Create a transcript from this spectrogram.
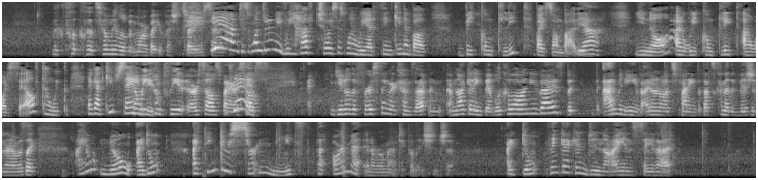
Like, cl- cl- tell me a little bit more about your question. So I understand. Yeah, I'm just wondering if we have choices when we are thinking about be complete by somebody. Yeah. You know, are we complete ourselves? Can we, like I keep saying, Can we this- complete ourselves by Yes. ourselves? You know, the first thing that comes up, and I'm not getting biblical on you guys, but Adam and Eve, I don't know, it's funny, but that's kind of the vision. And I was like, I don't know. I don't, I think there's certain needs that are met in a romantic relationship. I don't think I can deny and say that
